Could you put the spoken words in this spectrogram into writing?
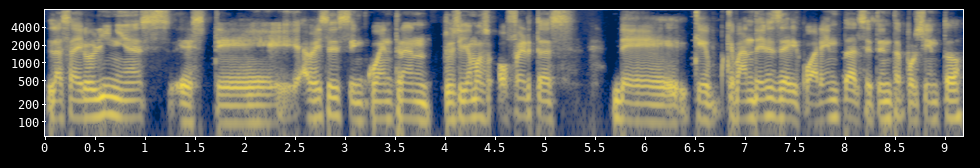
las aerolíneas este, a veces se encuentran, pues digamos, ofertas de que, van desde el 40 al 70%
